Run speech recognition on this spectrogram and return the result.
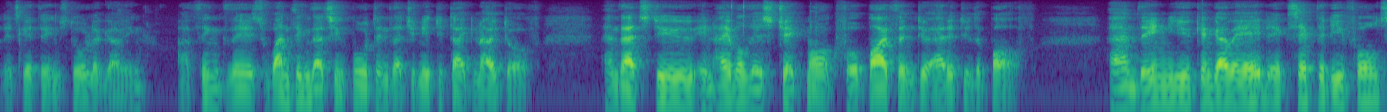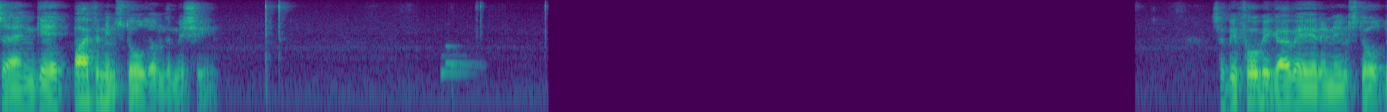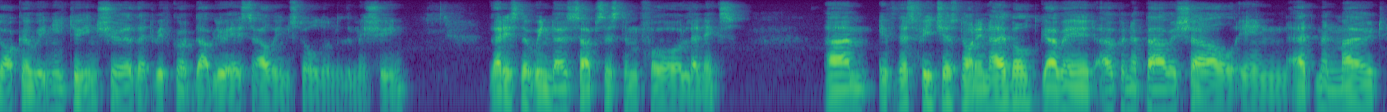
let's get the installer going. I think there's one thing that's important that you need to take note of and that's to enable this check mark for Python to add it to the path. And then you can go ahead, accept the defaults and get Python installed on the machine. So before we go ahead and install Docker, we need to ensure that we've got WSL installed on the machine. That is the Windows subsystem for Linux. Um, if this feature is not enabled, go ahead, open a PowerShell in admin mode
